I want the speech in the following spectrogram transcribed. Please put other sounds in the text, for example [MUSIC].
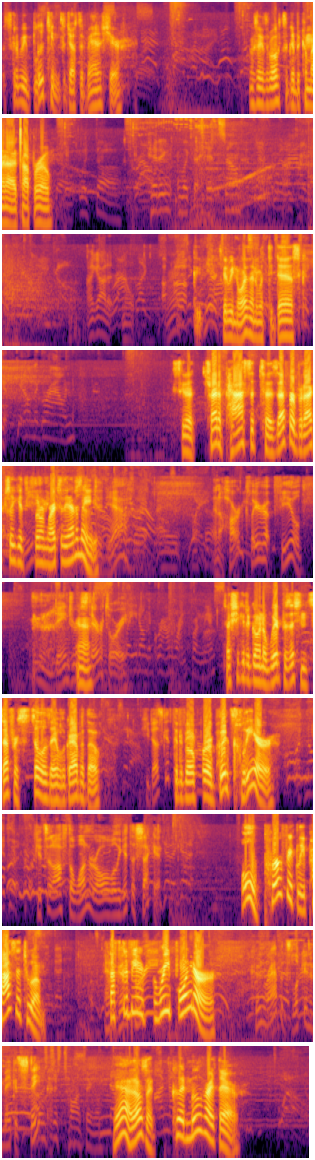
It's gonna be blue team with the joust advantage here. Looks like they're gonna be coming out of top row. The hitting, like the hit sound. I got it. No. It's gonna be Northern with the disc. Get on the ground. He's gonna try to pass it to Zephyr, but actually gets thrown right to the enemy. Yeah. And a hard clear up field. [CLEARS THROAT] Dangerous Yeah. territory. Laid on the ground right in front of me. I It's actually gonna go in a weird position. Zephyr still is able to grab it though. He does get the Gonna go for a good bounce. clear. Gets it off the one roll. Will he get the second? Oh, perfectly pass it to him. And That's gonna be a three. three pointer. Coon Rapids looking to make a statement. Just taunting him. Yeah, that was a good move right there.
